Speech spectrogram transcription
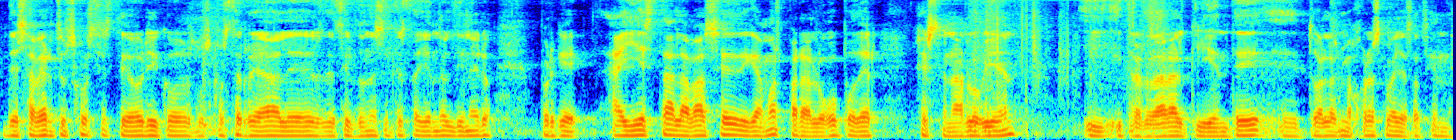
de saber tus costes teóricos, los costes reales, decir dónde se te está yendo el dinero, porque ahí está la base, digamos, para luego poder gestionarlo bien y, trasladar al cliente eh, todas las mejoras que vayas haciendo.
